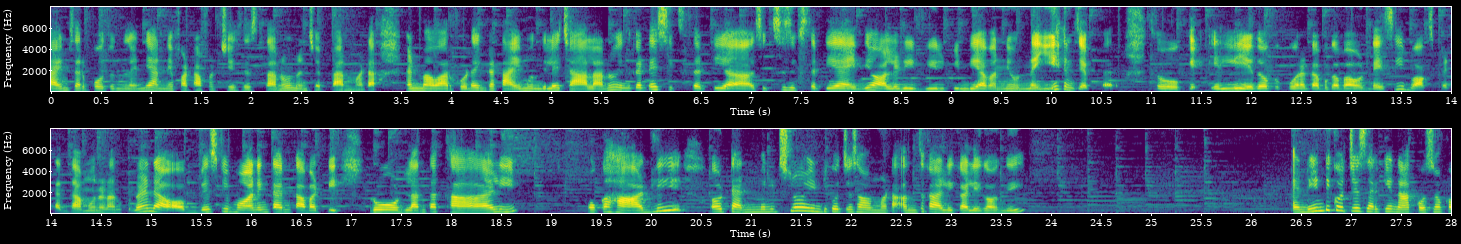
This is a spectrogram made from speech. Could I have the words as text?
టైం సరిపోతుందిలేండి. అన్నీ ఫటాఫట్ చేసేస్తాను నేను చెప్పాను అనమాట అండ్ మా వారు కూడా ఇంకా టైం ఉందిలే చాలాను. ఎందుకంటే six thirty six six thirty అయింది. ఆల్రెడీ ఇడ్లీలు పిండి అవన్నీ ఉన్నాయి అని చెప్పారు. సో ఓకే వెళ్ళి ఏదో ఒక కూర గబగబా వండేసి బాక్స్ పెట్టేద్దాము అని అనుకున్నాను అండ్ ఆబ్వియస్లీ మార్నింగ్ టైం కాబట్టి రోడ్లంతా ఖాళీ. ఒక హార్డ్లీ టెన్ మినిట్స్లో ఇంటికి వచ్చేసాం అనమాట అంత ఖాళీ ఖాళీగా ఉంది. అండ్ ఇంటికి వచ్చేసరికి నా కోసం ఒక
